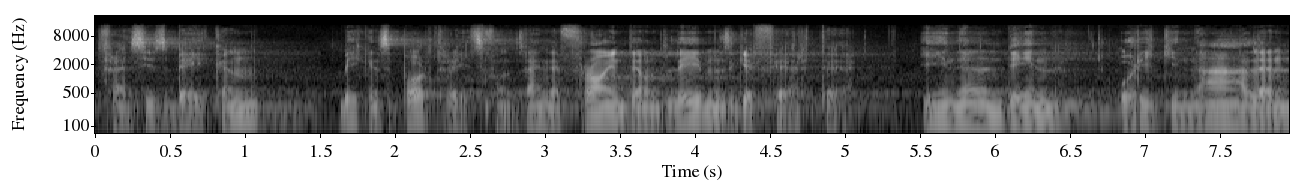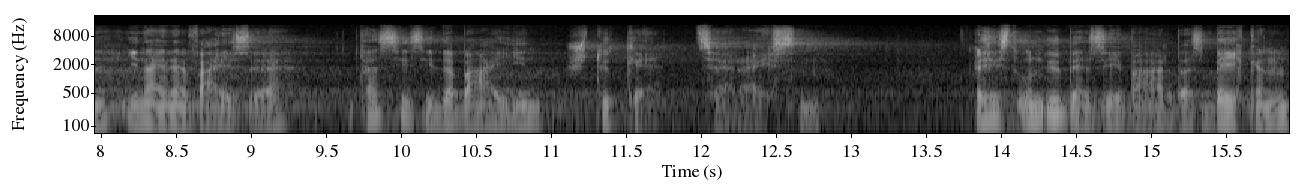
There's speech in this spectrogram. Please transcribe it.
Francis Bacon. Bacons Porträts von seinen Freunden und Lebensgefährten ähneln den Originalen in einer Weise, dass sie sie dabei in Stücke zerreißen. Es ist unübersehbar, dass Bacon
